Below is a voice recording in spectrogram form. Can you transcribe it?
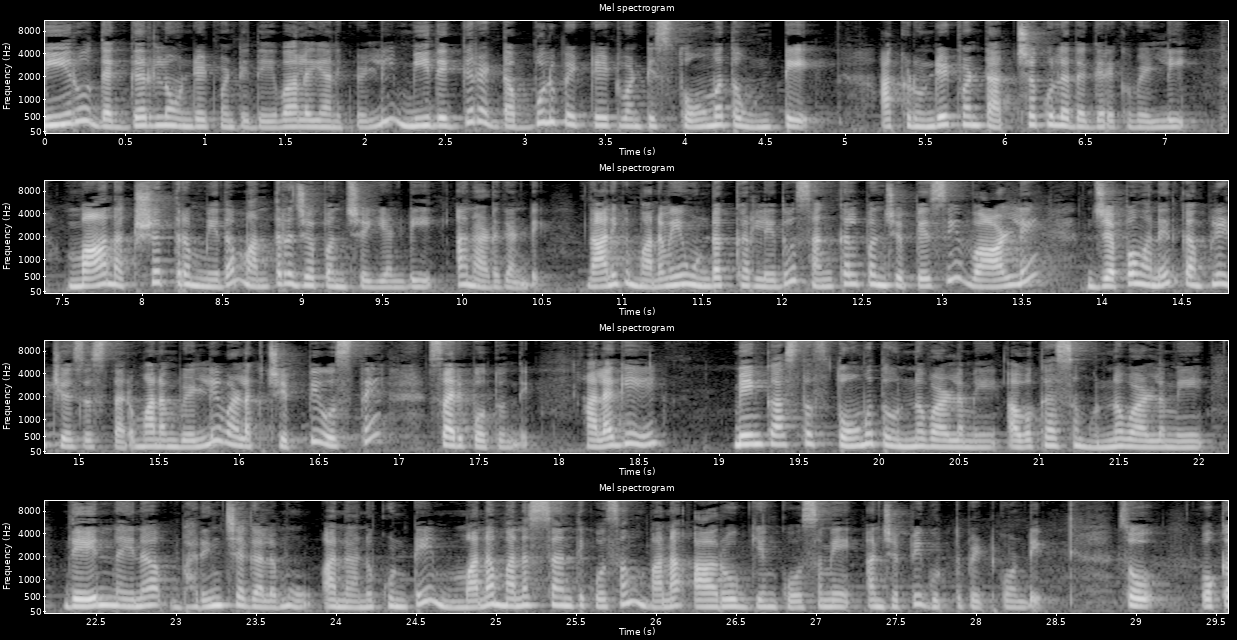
మీరు దగ్గరలో ఉండేటువంటి దేవాలయానికి వెళ్ళి మీ దగ్గర డబ్బులు పెట్టేటువంటి స్తోమత ఉంటే అక్కడ ఉండేటువంటి అర్చకుల దగ్గరకు వెళ్ళి మా నక్షత్రం మీద మంత్రజపం చెయ్యండి అని అడగండి. దానికి మనమే ఉండక్కర్లేదు సంకల్పం చెప్పేసి వాళ్ళే జపం అనేది కంప్లీట్ చేసేస్తారు. మనం వెళ్ళి వాళ్ళకి చెప్పి వస్తే సరిపోతుంది. అలాగే మేం కాస్త స్తోమత ఉన్నవాళ్ళమే అవకాశం ఉన్నవాళ్ళమే దేన్నైనా భరించగలము అని అనుకుంటే మన మనశ్శాంతి కోసం మన ఆరోగ్యం కోసమే అని చెప్పి గుర్తుపెట్టుకోండి. సో ఒక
